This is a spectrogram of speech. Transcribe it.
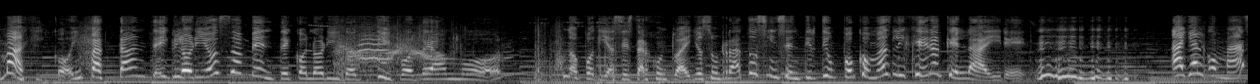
mágico, impactante y gloriosamente colorido tipo de amor. No podías estar junto a ellos un rato sin sentirte un poco más ligera que el aire. ¿Hay algo más?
